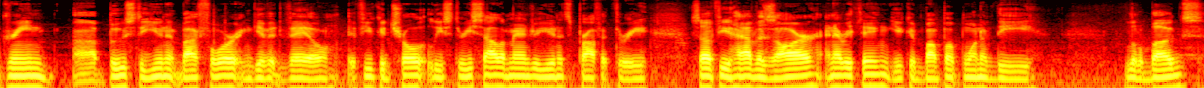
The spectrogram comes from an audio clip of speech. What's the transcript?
green, uh, boost a unit by four and give it Veil. If you control at least three Salamandra units, profit three. So if you have Azar and everything, you can bump up one of the little bugs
